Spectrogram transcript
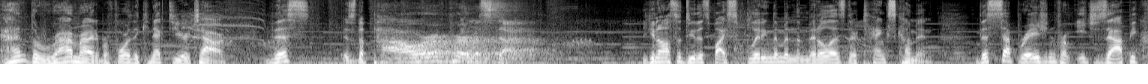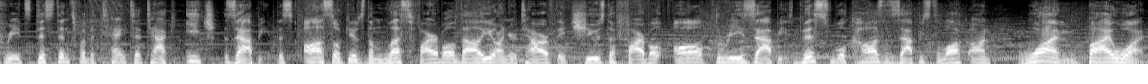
and the Ram Rider before they connect to your tower. This is the power of permastun. You can also do this by splitting them in the middle as their tanks come in. This separation from each Zappy creates distance for the tank to attack each Zappy. This also gives them less fireball value on your tower if they choose to fireball all three Zappies. This will cause the Zappies to lock on one by one.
